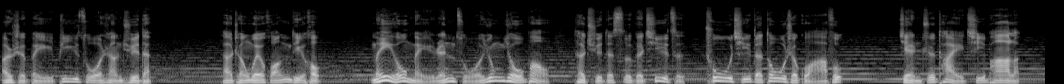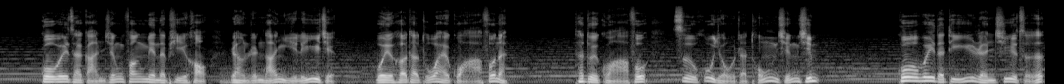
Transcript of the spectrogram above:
而是被逼坐上去的。他成为皇帝后，没有美人左拥右抱，他娶的四个妻子出奇的都是寡妇，简直太奇葩了。郭威在感情方面的癖好让人难以理解，为何他独爱寡妇呢？他对寡妇似乎有着同情心。郭威的第一任妻子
